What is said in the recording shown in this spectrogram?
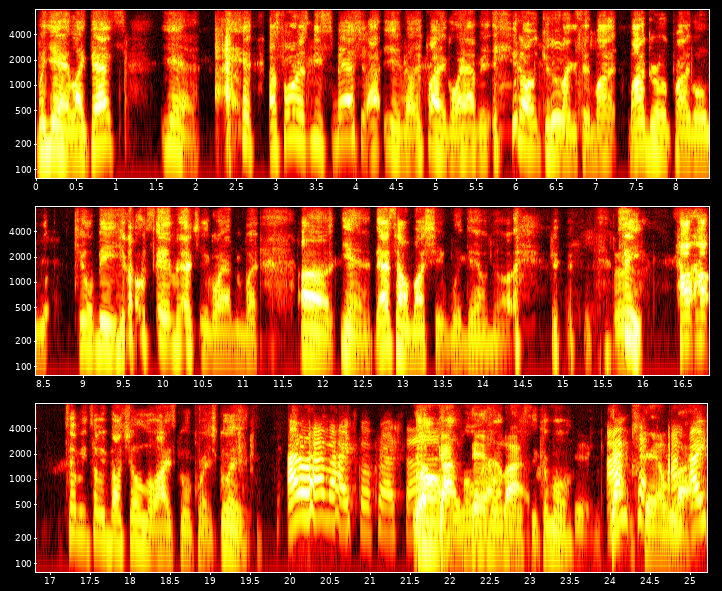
but yeah, like that's yeah. as far as me smashing, I, you know, it's probably gonna happen. You know, because like I said, my my girl probably gonna kill me. You know what I'm saying? That shit gonna happen. But uh, yeah, that's how my shit went down, dog. Mm. See, how how tell me tell me about your little high school crush. Go ahead. I don't have a high school crush, son. Yeah, Oh, goddamn Lord have lie. mercy. Come on. I'm te- Goddamn I'm, lie. I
